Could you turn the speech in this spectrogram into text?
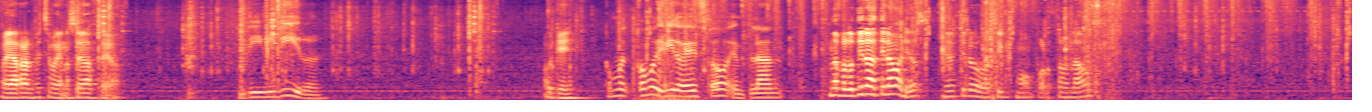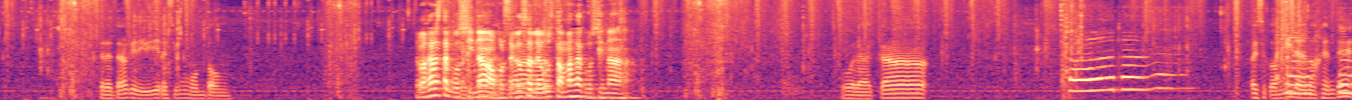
Voy a agarrar el fecha para que no se vea feo. Dividir. Ok. ¿Cómo, ¿Cómo divido esto? En plan. No, pero tira, tira varios. Yo tiro así como por todos lados. Pero tengo que dividir así un montón. A bajar hasta cocinado, por si acaso le gusta más la cocinada. Por acá. Ahí se combina, ¿no, gente?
